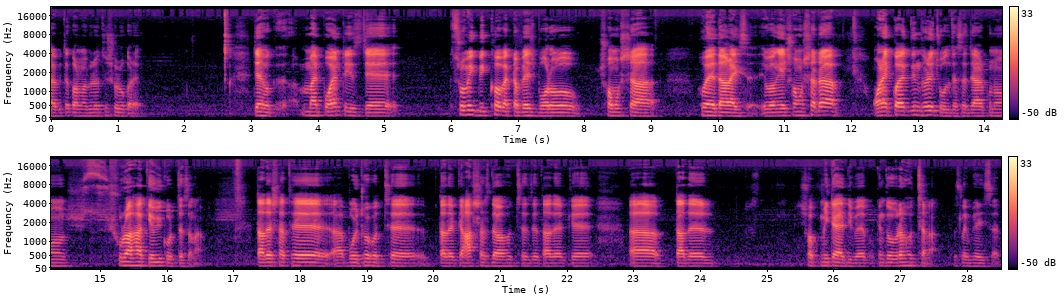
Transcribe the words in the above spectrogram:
দাবিতে কর্মবিরতি শুরু করে। যাই হোক মাই পয়েন্ট ইজ যে শ্রমিক বিক্ষোভ একটা বেশ বড় সমস্যা হয়ে দাঁড়াইছে এবং এই সমস্যাটা অনেক কয়েকদিন ধরেই চলতেছে, যার কোনো সুরাহা কেউই করতেছে না। তাদের সাথে বৈঠক হচ্ছে, তাদেরকে আশ্বাস দেওয়া হচ্ছে যে তাদেরকে তাদের সব মিটায় দিবে, কিন্তু ওরা হচ্ছে না। ইটস লাইক ভেরি স্যাড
